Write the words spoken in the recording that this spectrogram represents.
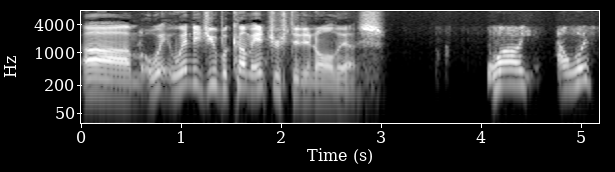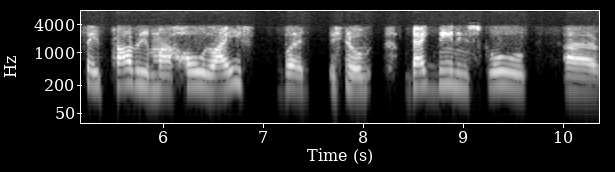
Um, wh- when did you become interested in all this? Well, I would say probably my whole life, but you know, back being in school, uh,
